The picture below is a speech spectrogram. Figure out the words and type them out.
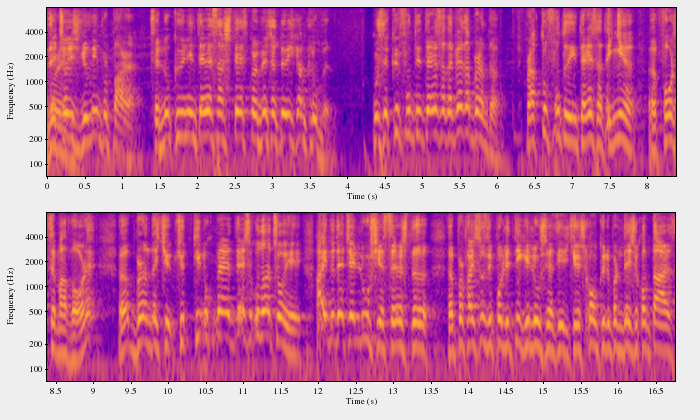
dhe çojnë zhvillim përpara, se nuk hyjnë interesa shtesë përveç atyre që kanë klubet. Kurse ky fut interesat e veta brenda. Pra këtu futet interesat e një force madhore, ë brenda që që ti nuk merr vesh ku do ta çojë. Ai do të çojë Lushnjen se është përfaqësuesi politik i Lushnjes ai që shkon këtu për ndeshje kombëtares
